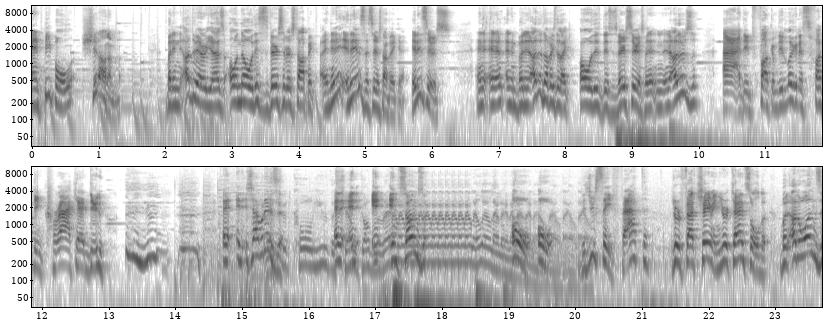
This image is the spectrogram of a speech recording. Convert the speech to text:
And people shit on them. But in other areas, oh no, this is a very serious topic, and it, it is a serious topic. It is serious. And, and, and but in other topics, they're like, oh, this, this is very serious. But in, in others, ah, dude, fuck him, dude. Look at this fucking crackhead, dude. And, and it's how it is. Should call you the And- and- and- and some- Oh, oh, did you say fat? You're fat shaming, you're cancelled. But other ones,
